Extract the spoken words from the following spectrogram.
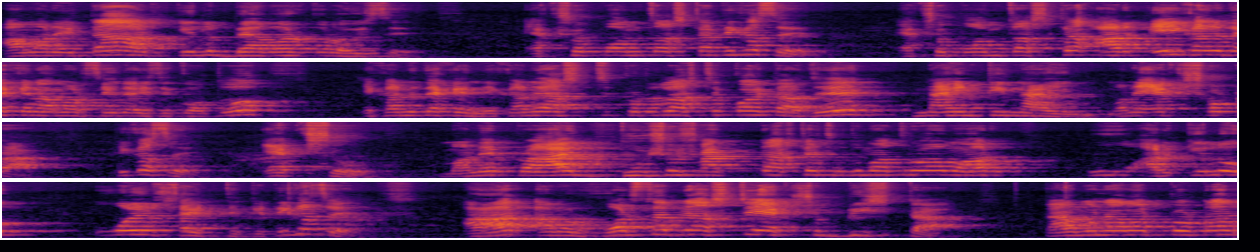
আমার এটা আর কি ব্যবহার করা হয়েছে। একশো পঞ্চাশটা, ঠিক আছে? একশো পঞ্চাশটা। আর এইখানে দেখেন আমার সেল আইছে কত? এখানে দেখেন, এখানে আসছে টোটাল আসছে কয়টা? যে নাইনটি নাইন মানে একশোটা। ঠিক আছে? একশো। মানে প্রায় দুশো ষাটটা আসছে শুধুমাত্র আমার আর কি হলো ওয়েবসাইট থেকে, ঠিক আছে? আর আমার হোয়াটসঅ্যাপে আসছে একশো বিশটা। তার মানে আমার টোটাল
